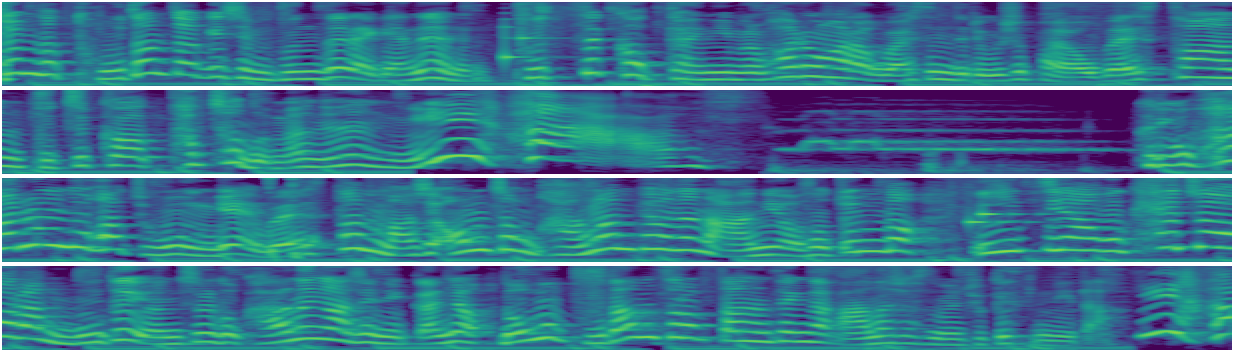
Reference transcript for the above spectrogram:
좀 더 도전적이신 분들에게는 부츠컷 데님을 활용하라고 말씀드리고 싶어요. western bootcut 합쳐놓으면은 yeehaw! 그리고 활용도가 좋은 게 western 맛이 엄청 강한 편은 아니어서 좀 더 easy하고 캐주얼한 무드 연출도 가능하시니까요. 너무 부담스럽다는 생각 안 하셨으면 좋겠습니다. yeehaw!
